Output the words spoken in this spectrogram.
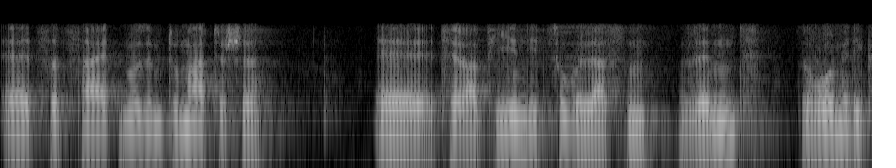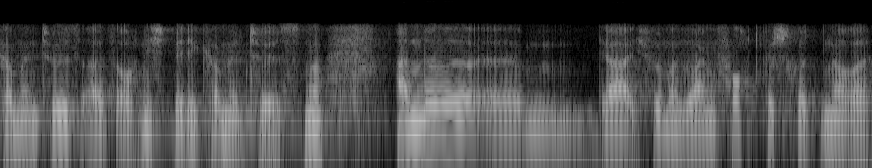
äh, zurzeit nur symptomatische äh, Therapien, die zugelassen sind sowohl medikamentös als auch nicht medikamentös. Ne? Andere, ähm, ja, ich würde mal sagen, fortgeschrittenere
